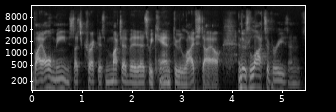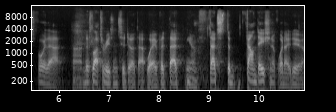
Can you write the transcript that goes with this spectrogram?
by all means, let's correct as much of it as we can through lifestyle. And there's lots of reasons for that. Uh, there's lots of reasons to do it that way, but that you know that's the foundation of what I do.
